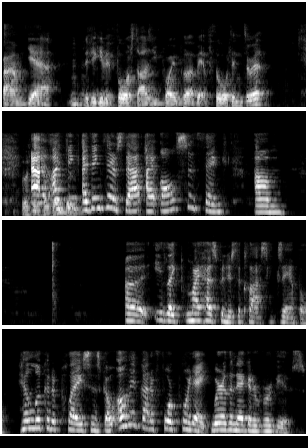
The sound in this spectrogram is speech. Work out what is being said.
bam, yeah. Mm-hmm. If you give it four stars, you probably put a bit of thought into it. I, I think I think there's that. I also think, um, uh, like my husband is the classic example. He'll look at a place and go, "Oh, they've got a 4.8. Where are the negative reviews?"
